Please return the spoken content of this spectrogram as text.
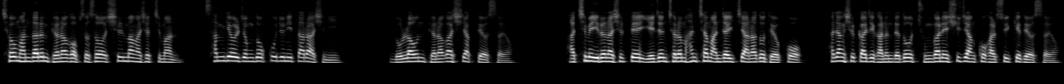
처음 한 달은 변화가 없어서 실망하셨지만 3개월 정도 꾸준히 따라 하시니 놀라운 변화가 시작되었어요. 아침에 일어나실 때 예전처럼 한참 앉아있지 않아도 되었고 화장실까지 가는데도 중간에 쉬지 않고 갈 수 있게 되었어요.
